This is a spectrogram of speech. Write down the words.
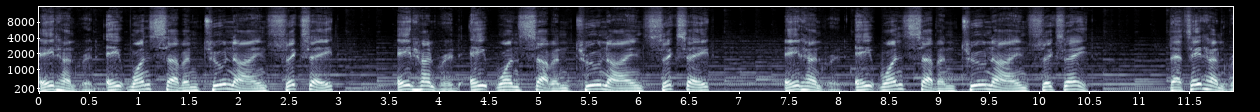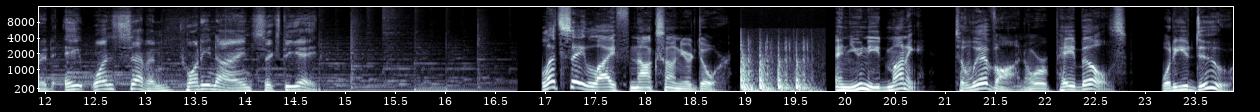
800 817 2968. 800 817 2968. 800 817 2968. That's 800 817 2968. Let's say life knocks on your door and you need money to live on or pay bills. What do you do?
